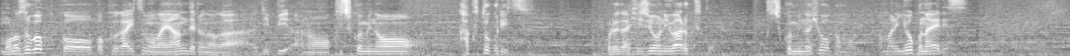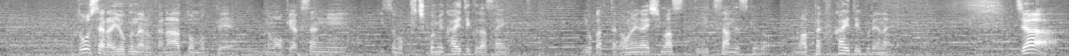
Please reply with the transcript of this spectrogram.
ものすごくこう僕がいつも悩んでるのがリピあの口コミの獲得率。これが非常に悪くて口コミの評価もあまり良くないです。どうしたら良くなるかなと思ってお客さんにいつも口コミ書いてください。よかったらお願いしますって言ってたんですけど全く書いてくれない。じゃあ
